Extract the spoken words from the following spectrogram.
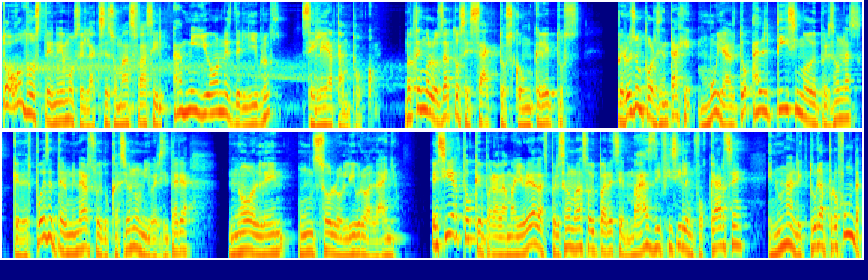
todos tenemos el acceso más fácil a millones de libros, se lea tan poco. No tengo los datos exactos, concretos, pero es un porcentaje muy alto, altísimo de personas que después de terminar su educación universitaria no leen un solo libro al año. Es cierto que para la mayoría de las personas hoy parece más difícil enfocarse en una lectura profunda,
